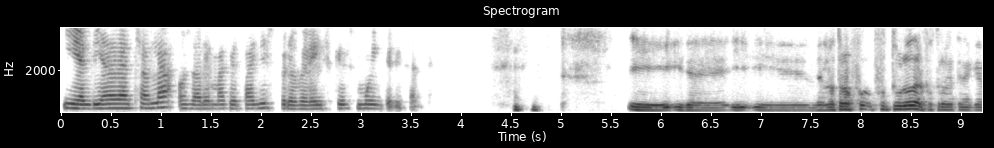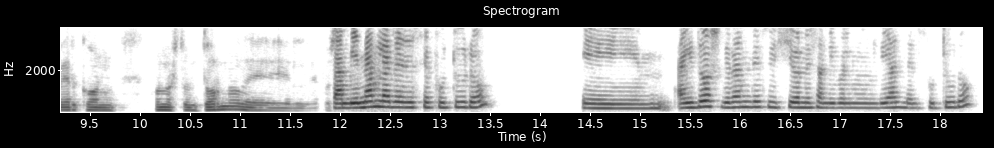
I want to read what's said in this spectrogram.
Y el día de la charla os daré más detalles, pero veréis que es muy interesante. y, de, del otro futuro, del futuro que tiene que ver con, nuestro entorno. Pues También hablaré de ese futuro. Eh, hay dos grandes visiones a nivel mundial del futuro,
